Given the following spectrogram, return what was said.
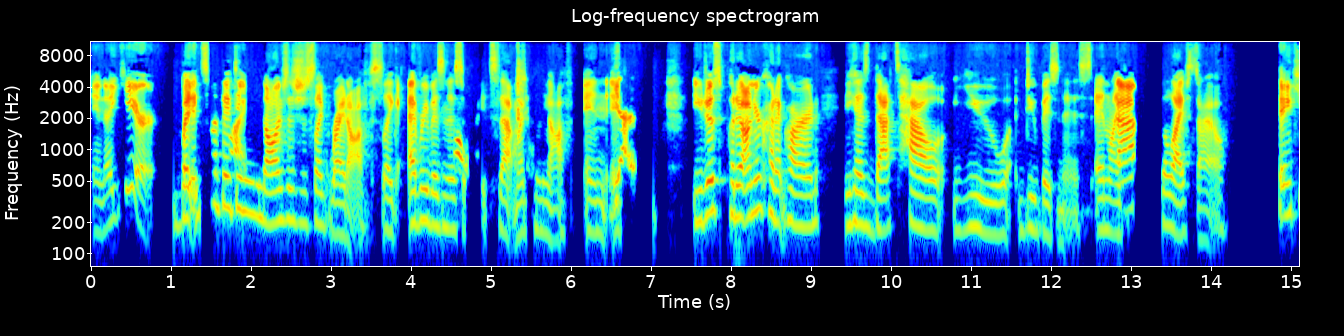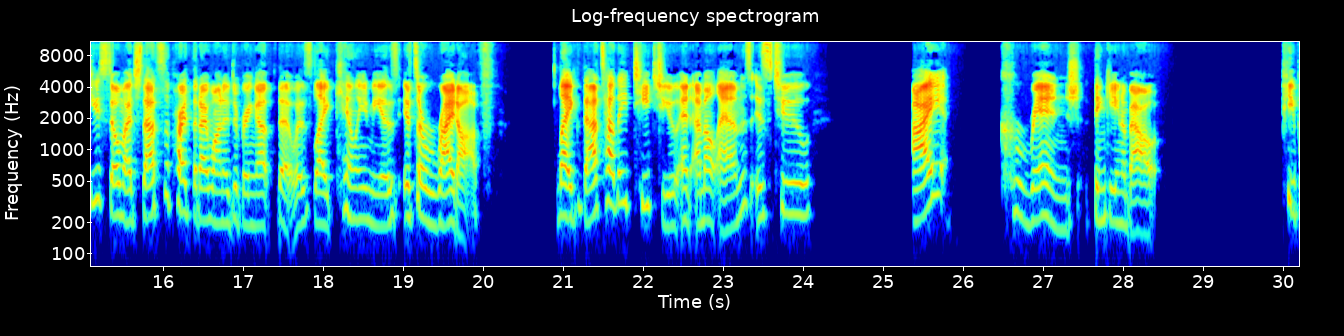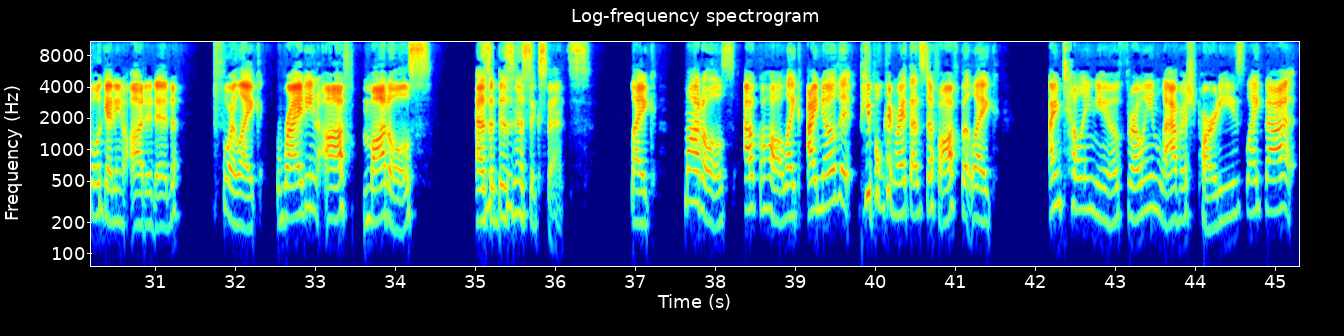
in a year. But it's, not $50 million, it's just like write offs. Like every business oh. writes that much money off. And it, yes. you just put it on your credit card because that's how you do business and like that, the lifestyle. Thank you so much. That's the part that I wanted to bring up that was like killing me is it's a write off. Like that's how they teach you in MLMs is to I cringe thinking about people getting audited for like writing off models as a business expense. Like models, alcohol. Like I know that people can write that stuff off, but like I'm telling you, throwing lavish parties like that,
